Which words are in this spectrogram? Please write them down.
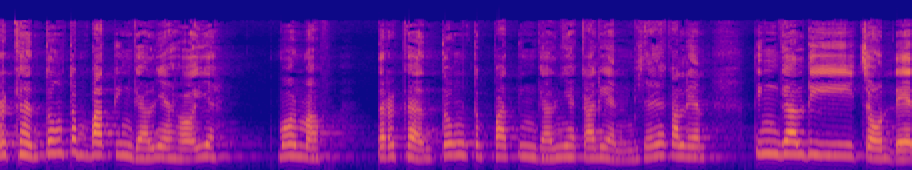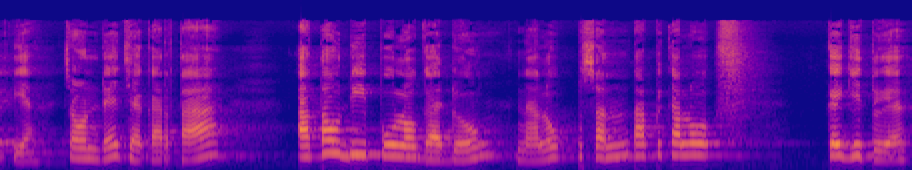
tergantung tempat tinggalnya. Oh ya mohon maaf. Tergantung tempat tinggalnya kalian. Misalnya kalian tinggal di Condet ya. Condet Jakarta atau di Pulau Gadung. Nah lo pesan tapi kalau kayak gitu ya.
